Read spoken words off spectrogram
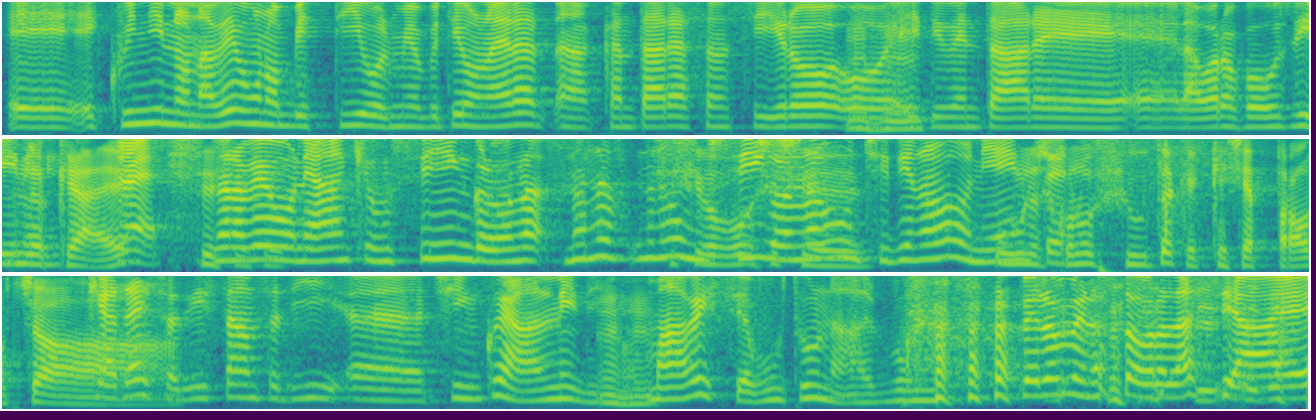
e, e, quindi non avevo un obiettivo, il mio obiettivo non era uh, cantare a San Siro mm-hmm. e diventare eh, Laura Pausini, Ok. cioè, sì, non sì, avevo sì. neanche un singolo, non, non avevo un singolo, non avevo un CD, non avevo niente. Una sconosciuta che, che si approccia... Che adesso a distanza di eh, 5 anni dico, mm-hmm. ma avessi avuto un album, perlomeno sto ora la SIAE.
